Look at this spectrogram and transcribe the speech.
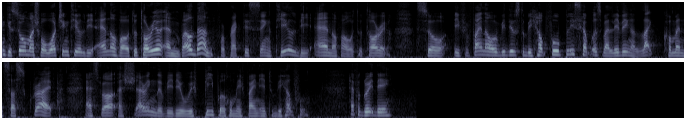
Thank you so much for watching till the end of our tutorial and well done for practicing till the end of our tutorial. So if you find our videos to be helpful, please help us by leaving a like, comment, subscribe, as well as sharing the video with people who may find it to be helpful. Have a great day.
